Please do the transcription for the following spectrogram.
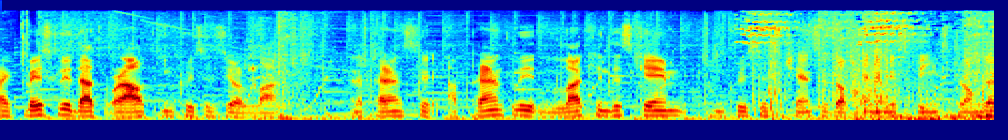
Like basically that route increases your luck. And apparently apparently luck in this game increases chances of enemies being stronger.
